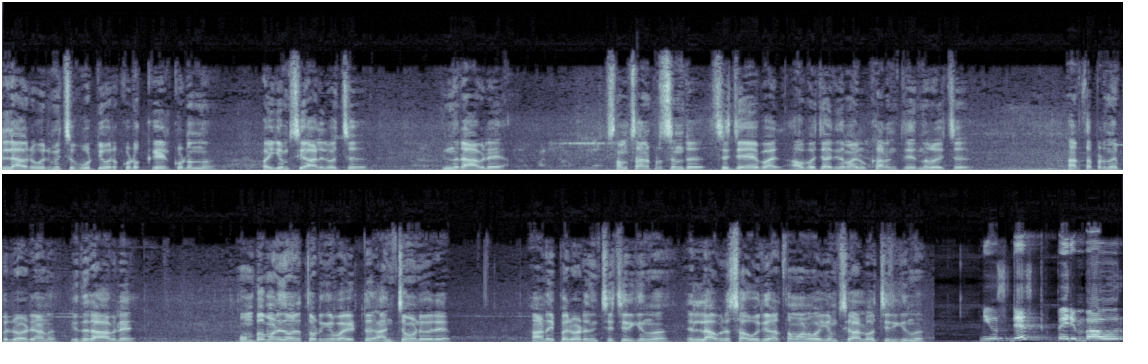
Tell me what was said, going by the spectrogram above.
എല്ലാവരും ഒരുമിച്ച് കൂട്ടി ഒരു കുടക്കയിൽ കൊണ്ടുവന്ന് വൈ എം സി ആളിൽ വെച്ച് ഇന്ന് രാവിലെ സംസ്ഥാന പ്രസിഡന്റ് ശ്രീ ജയപാൽ ഔപചാരികമായി ഉദ്ഘാടനം ചെയ്ത് നിർവഹിച്ച് നടത്തപ്പെടുന്ന പരിപാടിയാണ്. ഇത് രാവിലെ ഒമ്പത് മണി മുതൽ തുടങ്ങി വൈകിട്ട് അഞ്ച് മണി വരെ ആണ് ഈ പരിപാടി നിശ്ചയിച്ചിരിക്കുന്നത്. എല്ലാവരും സൗകര്യാർത്ഥമാണ് വൈ എം സി ആളിൽ വച്ചിരിക്കുന്നത്. News desk Perumbavoor.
